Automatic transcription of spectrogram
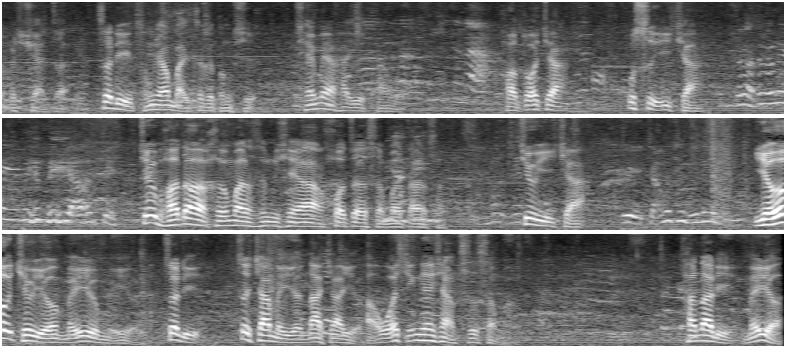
那个选择。这里同样买这个东西，前面还有摊位，好多家，不是一家。就跑到河马生鲜啊，或者什么的时，就一家。对，讲不清楚这个有就有，没有没有了。这里这家没有，那家有啊。我今天想吃什么，他那里没有。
